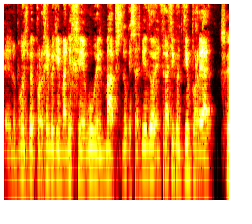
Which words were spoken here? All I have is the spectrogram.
eh, lo podemos ver, por ejemplo, quien maneje Google Maps, ¿no? Que estás viendo el tráfico en tiempo real. Sí.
